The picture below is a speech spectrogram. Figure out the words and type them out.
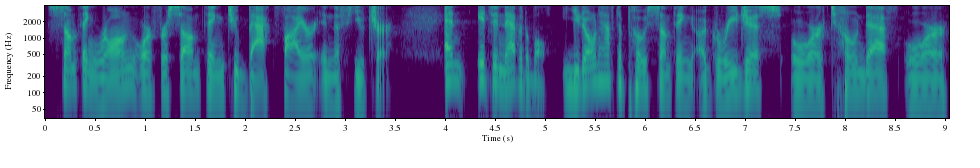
something wrong or for something to backfire in the future. And it's inevitable. You don't have to post something egregious or tone deaf or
